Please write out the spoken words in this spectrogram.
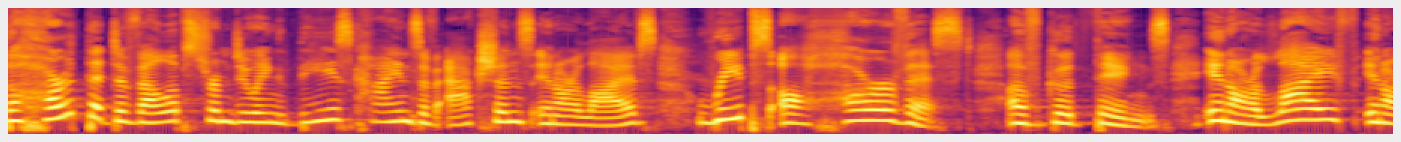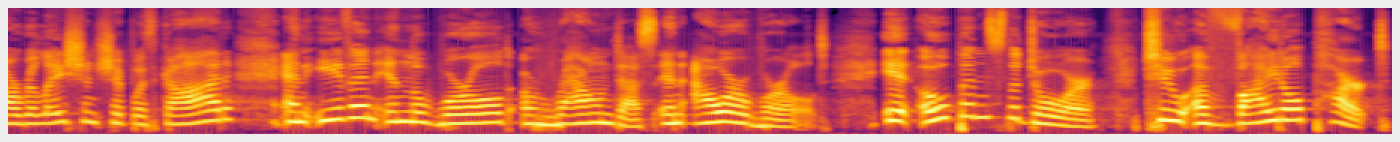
The heart that develops from doing these kinds of actions in our lives reaps a harvest of good things in our life, in our relationship with God, and even in the world around us, in our world. It opens the door to a vital part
